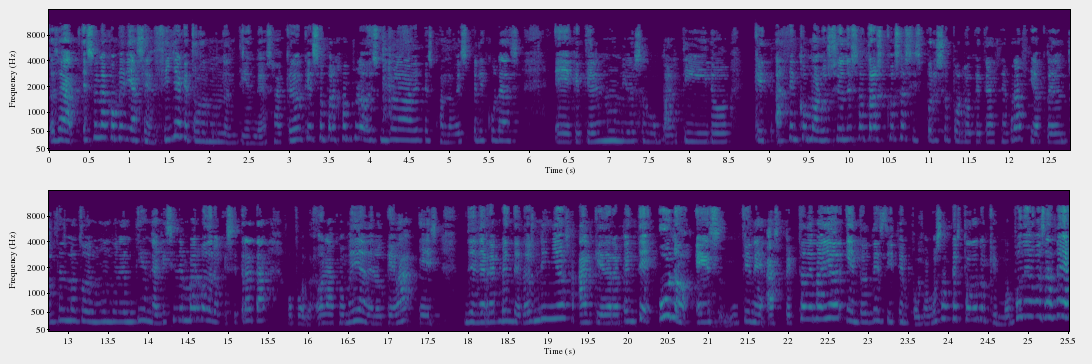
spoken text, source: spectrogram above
O sea, es una comedia sencilla que todo el mundo entiende. O sea, creo que eso, por ejemplo, es un problema a veces cuando ves películas eh, que tienen un universo compartido, que hacen como alusiones a otras cosas y es por eso por lo que te hace gracia, pero entonces no todo el mundo lo entiende. Aquí, sin embargo, de lo que se trata, o, por- la comedia de lo que va, es de de repente dos niños al que de repente uno es tiene aspecto de mayor y entonces dicen, pues vamos a hacer todo lo que no podemos hacer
